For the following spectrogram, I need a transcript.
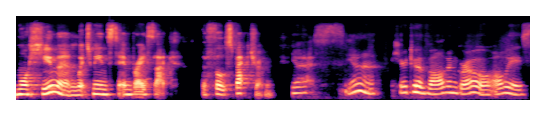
more human, which means to embrace like the full spectrum. Yes. Yeah. Here to evolve and grow always.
